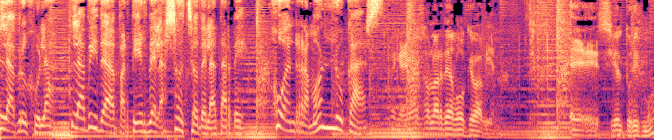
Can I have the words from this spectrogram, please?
La brújula. La vida a partir de las 8 de la tarde. Juan Ramón Lucas. Venga, y vamos a hablar de algo que va bien. Eh, sí, el turismo.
